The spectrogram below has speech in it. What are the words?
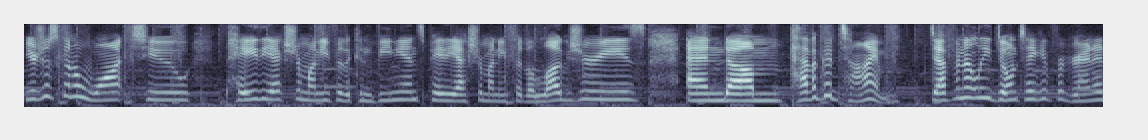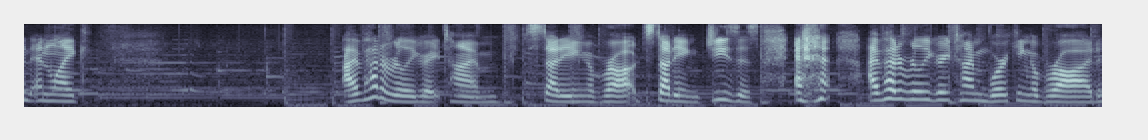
You're just gonna want to pay the extra money for the convenience, pay the extra money for the luxuries, and um, have a good time. Definitely don't take it for granted and like, I've had a really great time studying abroad, studying, Jesus. I've had a really great time working abroad,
